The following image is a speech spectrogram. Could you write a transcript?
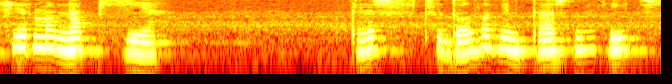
Фірма Нап'є. Теж чудова вінтажна річ.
